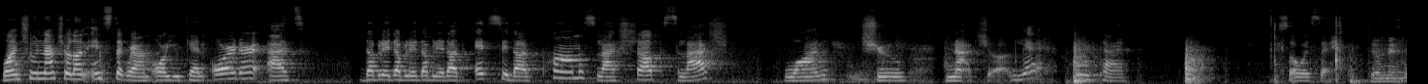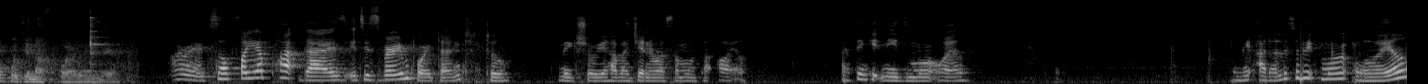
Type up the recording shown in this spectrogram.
one True Natural on Instagram, or you can order at www.etsy.com slash shop slash One True Natural. Yeah, full time. So we say. Tell me if we put enough oil in there. All right, so for your pot, guys, it is very important to make sure you have a generous amount of oil. I think it needs more oil. Let me add a little bit more oil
